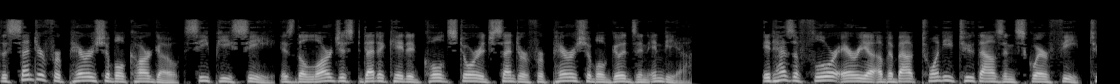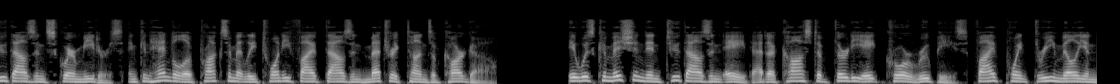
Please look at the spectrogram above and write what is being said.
The Center for Perishable Cargo (CPC) is the largest dedicated cold storage center for perishable goods in India. It has a floor area of about 22,000 square feet (2,000 square meters) and can handle approximately 25,000 metric tons of cargo. It was commissioned in 2008 at a cost of 38 crore rupees $5.3 million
